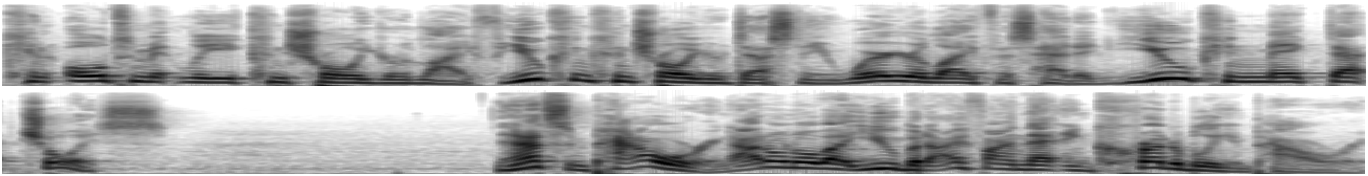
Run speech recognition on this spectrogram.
can ultimately control your life. You can control your destiny, where your life is headed. You can make that choice. And that's empowering. I don't know about you, but I find that incredibly empowering.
